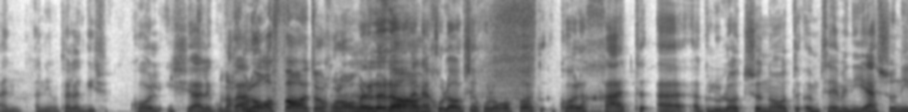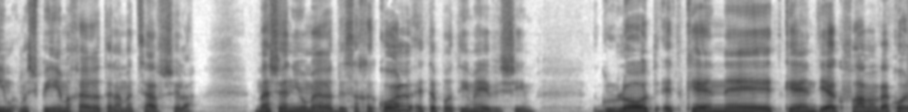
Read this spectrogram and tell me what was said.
אני, אני רוצה להדגיש, כל אישה לגופה... אנחנו לא רופאות, אנחנו לא ממליצות. לא, לא, לא, אנחנו לא רק שאנחנו לא רופאות, כל אחת, הגלולות שונות, אמצעי מניעה שונים, משפיעים אחרת על המצב שלה. מה שאני אומרת בסך הכל, את הפרטים היבשים. גלולות, התקן, התקן, דיאגפרמה והכל,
